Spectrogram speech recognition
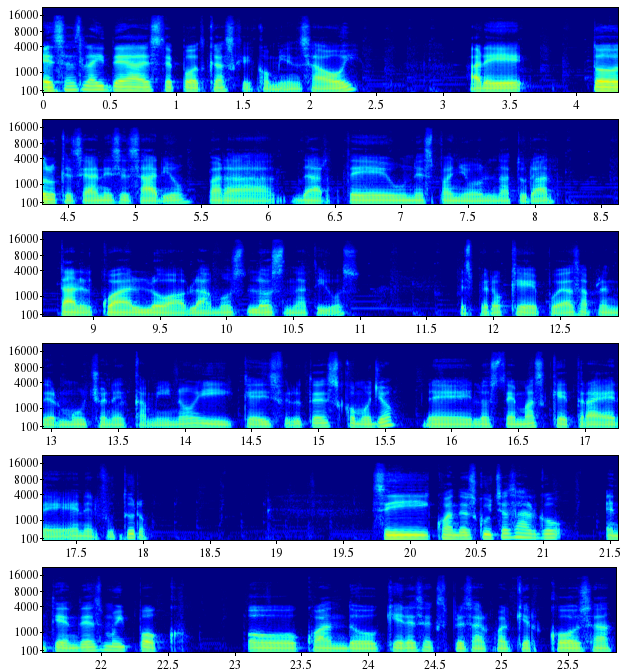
esa es la idea de este podcast que comienza hoy. Haré todo lo que sea necesario para darte un español natural, tal cual lo hablamos los nativos. Espero que puedas aprender mucho en el camino y que disfrutes como yo de los temas que traeré en el futuro. Si cuando escuchas algo entiendes muy poco o cuando quieres expresar cualquier cosa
